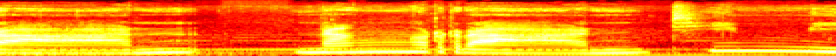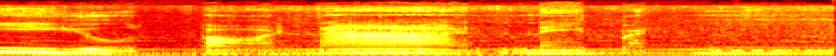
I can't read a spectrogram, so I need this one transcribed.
ร้านนั่งร้านที่มีอยู่ต่อหน้าในบัดนี้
